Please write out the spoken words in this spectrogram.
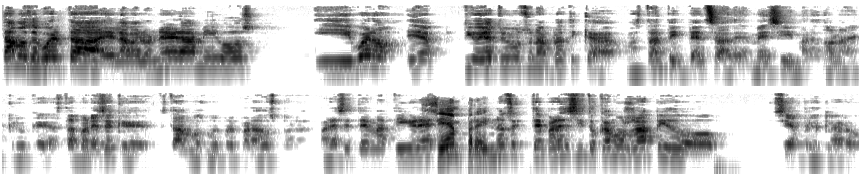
Estamos de vuelta en la balonera, amigos. Y bueno, eh, digo, ya tuvimos una plática bastante intensa de Messi y Maradona. Eh. Creo que hasta parece que estábamos muy preparados para, para ese tema, Tigre. Siempre. Y no sé, ¿te parece si tocamos rápido? Siempre, claro.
